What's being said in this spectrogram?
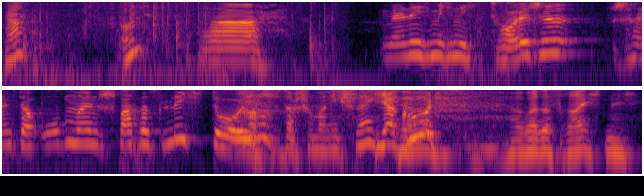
Na? Und? Ah, wenn ich mich nicht täusche, scheint da oben ein schwaches Licht durch. Das ist doch schon mal nicht schlecht. Ja, gut. Aber das reicht nicht.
